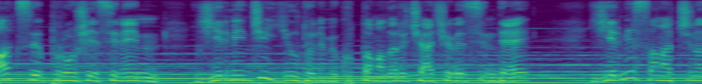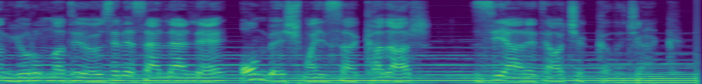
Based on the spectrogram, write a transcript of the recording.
Baksı projesinin 20. yıl dönümü kutlamaları çerçevesinde 20 sanatçının yorumladığı özel eserlerle 15 Mayıs'a kadar ziyarete açık kalacak.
